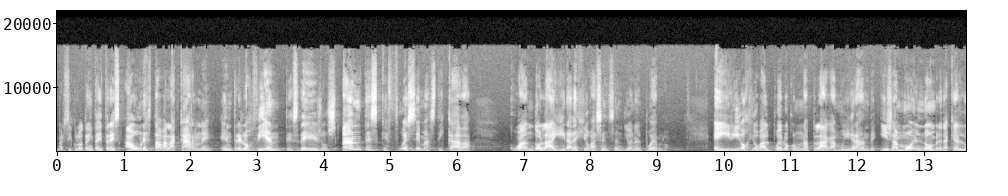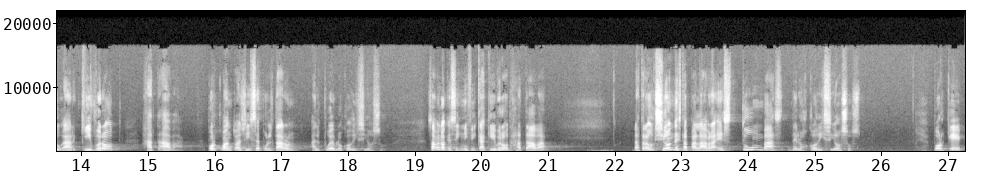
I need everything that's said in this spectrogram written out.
versículo 33. Aún estaba la carne entre los dientes de ellos antes que fuese masticada cuando la ira de Jehová se encendió en el pueblo. E hirió Jehová al pueblo con una plaga muy grande y llamó el nombre de aquel lugar Kibrot Hataba, por cuanto allí sepultaron al pueblo codicioso. ¿Saben lo que significa Kibrot Hataba? La traducción de esta palabra es tumbas de los codiciosos. ¿Por qué?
